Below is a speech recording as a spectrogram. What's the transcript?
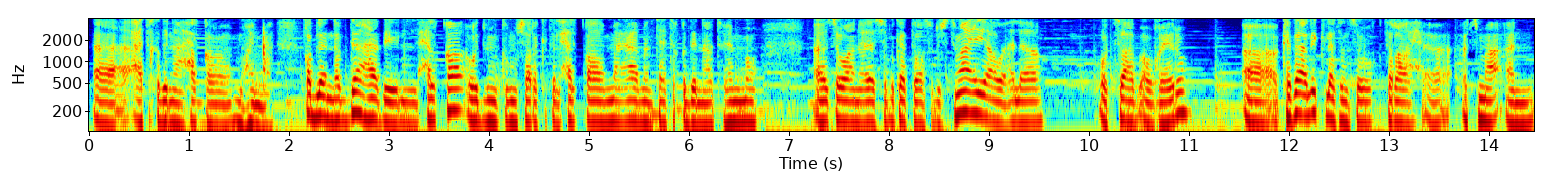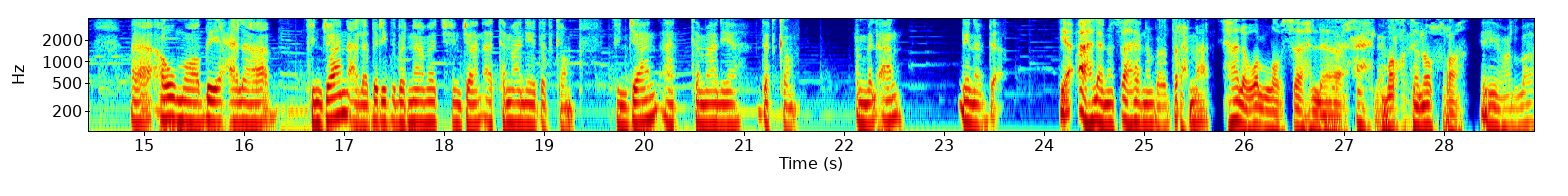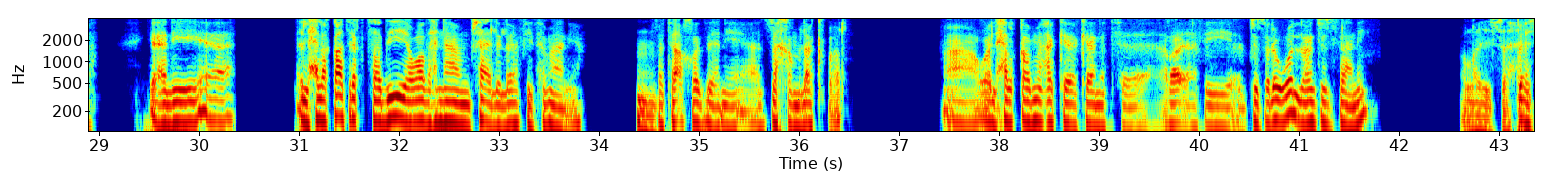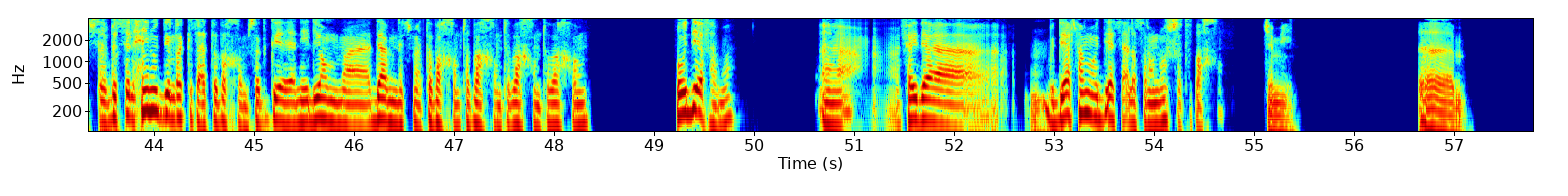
أعتقد إنها حلقة مهمة. قبل أن نبدأ هذه الحلقة أود منكم مشاركة الحلقة مع من تعتقد إنها تهمه سواء على شبكات التواصل الاجتماعي أو على واتساب أو غيره. كذلك لا تنسوا اقتراح أسماء أو مواضيع على فنجان على بريد البرنامج فنجان الثمانية dot com فنجان الثمانية dot com أما الآن لنبدأ. يا أهلا وسهلا ابو عبد الرحمن. هلا والله وسهلا مرة. أخرى. إي والله. يعني الحلقات الاقتصادية واضح أنها مشعللة في ثمانية. م. فتأخذ يعني الزخم الأكبر. والحلقة معك كانت رائعة في الجزء الأول الآن الجزء الثاني الله يسهل بس بس الحين ودي نركز على التضخم. صدق يعني اليوم دائما نسمع تضخم تضخم تضخم تضخم. فودي أفهمه. فإذا بدي افهم ودي اسال أصلا وش التضخم؟ جميل.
